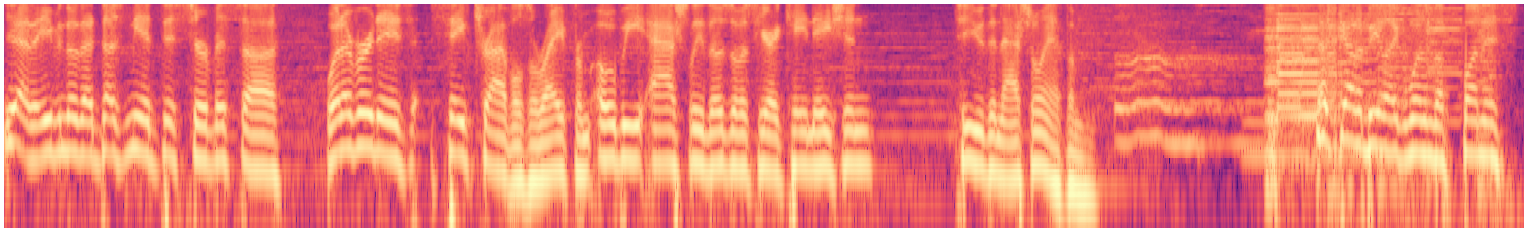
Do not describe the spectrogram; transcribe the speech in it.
yeah, even though that does me a disservice. Uh, whatever it is, safe travels. All right, from Obie, Ashley, those of us here at K Nation, to you, the national anthem. That's got to be like one of the funnest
